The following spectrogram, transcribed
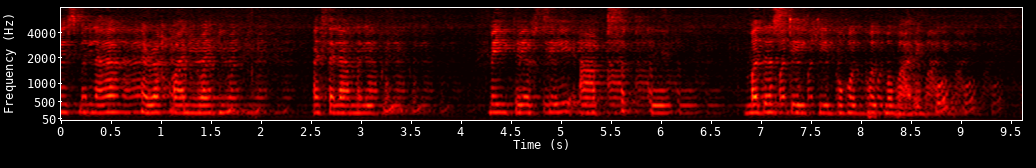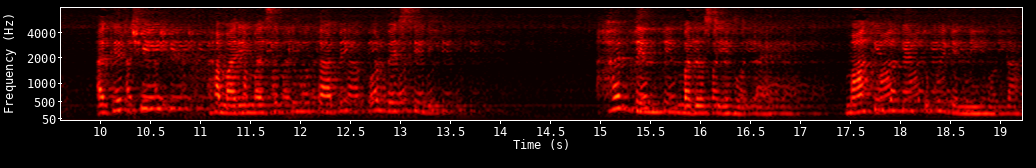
बिस्मिल्लाहिर्रहमानिर्रहीम। मेरी तरफ़ से आप सबको मदर्स डे की बहुत बहुत मुबारक हो। अगरचे हमारे मज़हब के मुताबिक और वैसे भी हर दिन मदर्स डे होता है। माँ के बगैर तो कोई दिन नहीं होता।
